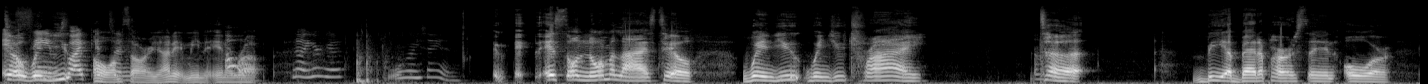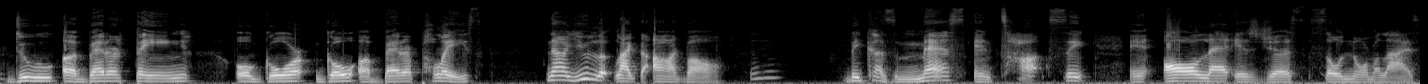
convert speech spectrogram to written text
it So seems you, like it's oh, I'm a- sorry, I didn't mean to Oh, interrupt. no, you're good. What were you saying? it, it's so normalized till when you when you try uh-huh. to be a better person or do a better thing or go go a better place. Now you look like the oddball. Mm-hmm. Because mess and toxic and all that is just so normalized.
